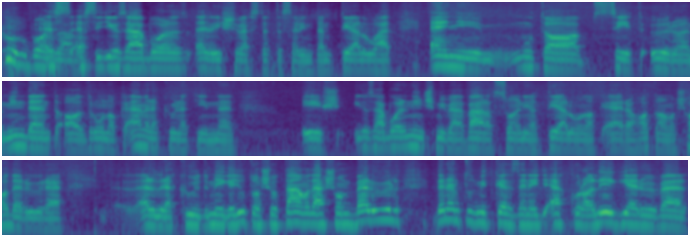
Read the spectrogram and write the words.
Hú, ezt, borzalmas. ezt így igazából el is vesztette szerintem Tieló, hát ennyi muta szétőről mindent, a drónok elmenekülnek innen, és igazából nincs mivel válaszolni a Tielónak erre a hatalmas haderőre, előre küld még egy utolsó támadáson belül, de nem tud mit kezdeni egy ekkora légierővel,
